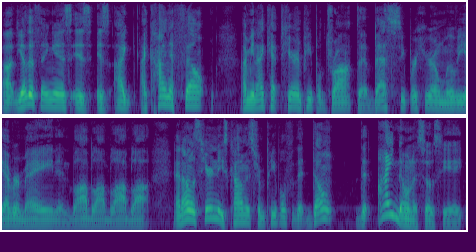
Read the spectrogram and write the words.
Uh, the other thing is is is i i kind of felt i mean i kept hearing people drop the best superhero movie ever made and blah blah blah blah. And i was hearing these comments from people that don't that I don't associate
